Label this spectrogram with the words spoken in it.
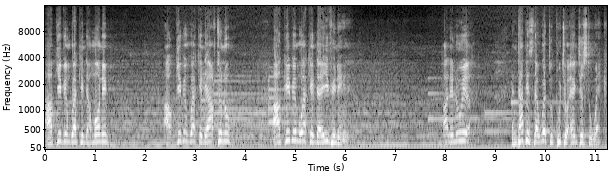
I'll give him work in the morning. I'll give him work in the afternoon. I'll give him work in the evening. Hallelujah. And that is the way to put your angels to work.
